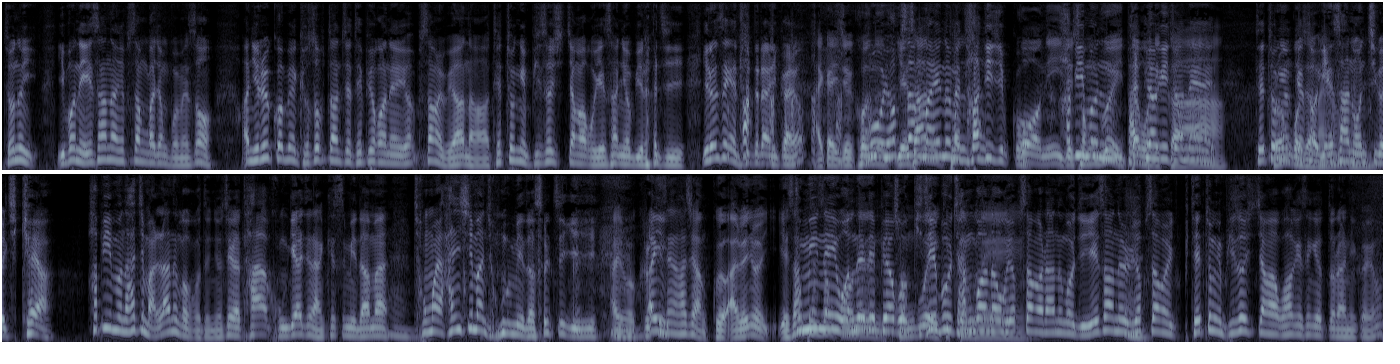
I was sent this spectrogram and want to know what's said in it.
저는 이번에 예산안 협상 과정 보면서 아니 이럴 거면 교섭단체 대표 간의 협상을 왜 하나. 대통령 비서실장하고 예산 협의를 하지. 이런 생각이 들더라니까요. 아, 그러니까 이제 뭐 협상만 해놓으면 다 뒤집고 합의문 발표하기 보니까 전에 대통령께서. 예산 네. 원칙을 지켜야 합의문 하지 말라는 거거든요. 제가 다 공개하진 않겠습니다만 음. 정말 한심한 정부입니다, 솔직히. 아니 뭐 그렇게 아니, 생각하지 않고요. 아니 왜냐면 예산 편성권은 원내대표하고 기재부 장관하고 때문에 협상을 하는 거지 예산을 네. 협상을 대통령 비서실장하고 하게 생겼더라니까요.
